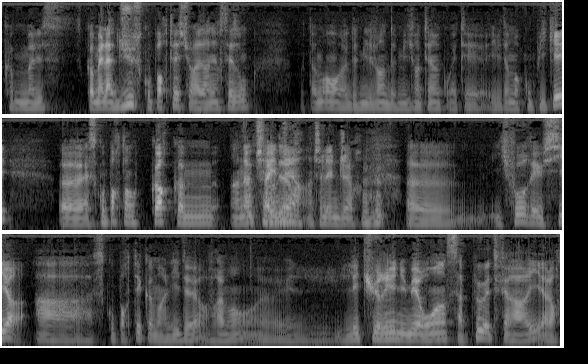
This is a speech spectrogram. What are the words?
comme, comme elle a dû se comporter sur la dernière saison, notamment euh, 2020-2021 qui ont été évidemment compliquées. Euh, elle se comporte encore comme un, outsider, un challenger. Mhm. Euh, il faut réussir à se comporter comme un leader, vraiment. Euh, L'écurie numéro un, ça peut être Ferrari. Alors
